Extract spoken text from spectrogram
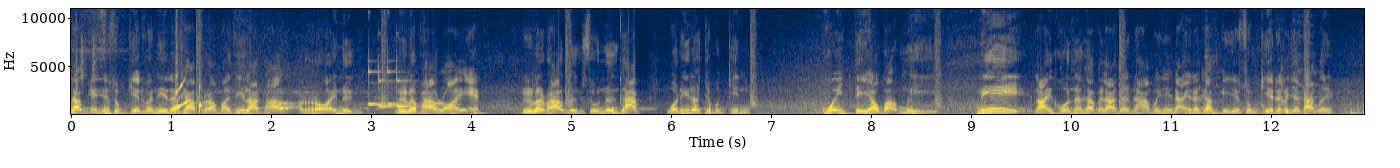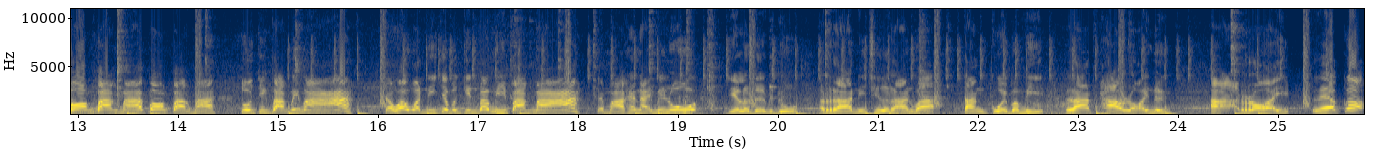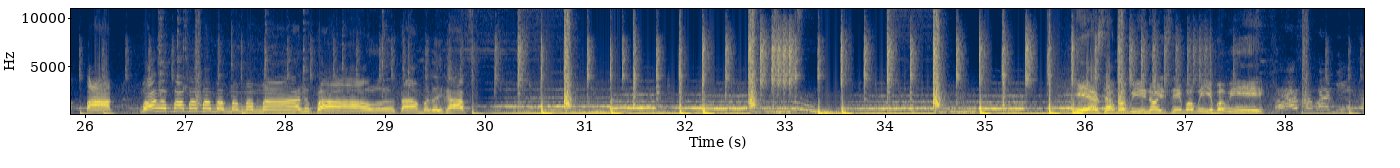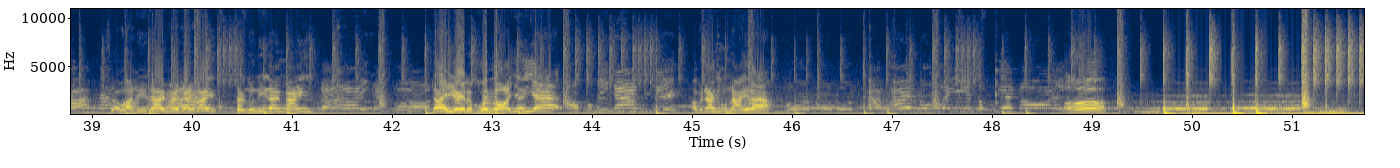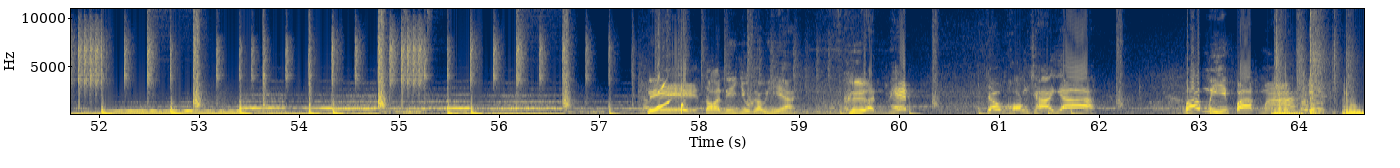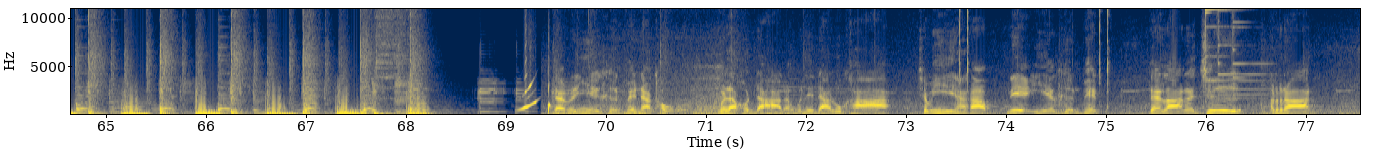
ละครับกินอย่างสมเกียรติวันนี้นะครับ เรามาที่ลาดพร้าวร้อยหนึ่งหรือลาดพร้าวร้อยเอ็ดหรือลาดพร้าวหนึ่งศูนย์หนึ่งครับ วันนี้เราจะมากินก๋วยเตี๋ยวบะหมี่นี่หลายคนนะครับเวลาเดินทางไปที่ไหนนะครับ กินอย่างสมเกียรติเนี่ยเขาจะทักเลย ปองปากหมาปองปากหมา ตัวจริงปากไม่หมา แต่ว่าวันนี้จะมากินบะหมี่ปากหมา แต่หมาแค่ไหนไม่รู้ เดี๋ยวเราเดินไปดู ร้านนี้ชื่อร้านว่าตังกวยบะหมี่ลาดพร้าวร้อยหนึ่ง อร่อย แล้วก็ปากมามามามามามามามามาหรือเปล่า ตามมาเลยครับเฮียสั่งบะหมี่หน่อยสิบะหมี่บะหมี่ครับ สวัสดีครับนะสวัสดีได้ไหมได้ไหมสั่งตรงนี้ได้ไหม ได้นะก่อนได้ยังไงคนรอเยอะแยะ เอาก็ไม่นั่งสิเอาไปนั่งตรงไหนล่ะโน่นโน่นโน่นทำให้ดูไอ้นี่สมเกียรติหน่อย เออ นี่ตอนนี้อยู่กับเฮียเขื่อนเพชร เจ้าของฉายาบะหมี่ปากหมา แต่วันนี้เฮียเขื่อนเพชรนะเขาเวลาเขาด่านะเขาไม่ได้ด่าลูกค้า ใช่ไหมเฮียครับนี่เฮียเขื่อนเพชร แต่ร้านน่ะชื่อร้าน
